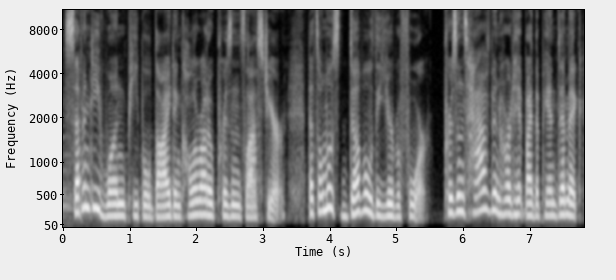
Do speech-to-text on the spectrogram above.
Seventy-one people died in Colorado prisons last year. That's almost double the year before. Prisons have been hard hit by the pandemic.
